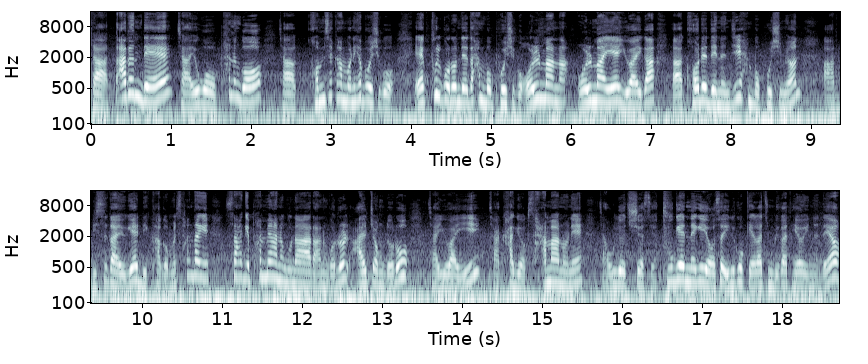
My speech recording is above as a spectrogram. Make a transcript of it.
자, 다른데 자, 요거 파는 거 자, 검색 한번 해 보시고 액풀 그런 데도 한번 보시고 얼마나 얼마에 이 아이가 아, 거래되는지 한번 보시면 아, 미스 다육의 니카금을 상당히 싸게 판매하는구나 라는 거를 알 정도로 자, 이 아이 자, 가격 4만 원에 자, 올려 주셨어요. 두 개, 네 개, 여섯, 일곱 개가 준비가 되어 있는데요.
